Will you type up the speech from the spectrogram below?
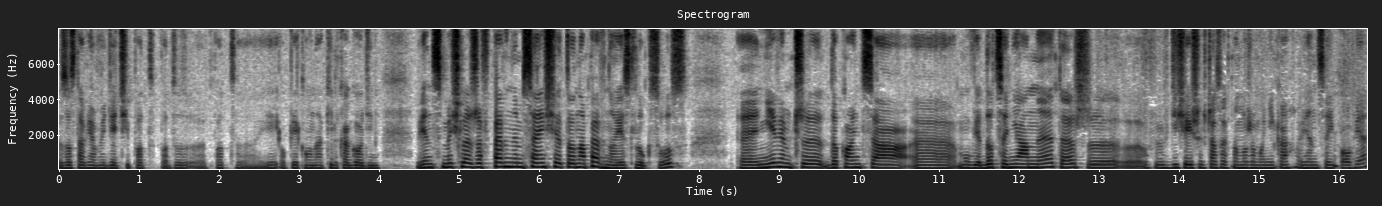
zostawiamy dzieci pod, pod, pod jej opieką na kilka godzin. Więc myślę, że w pewnym sensie to na pewno jest luksus. E, Nie wiem, czy do końca, e, mówię, doceniany też e, w, dzisiejszych czasach, to może Monika więcej powie.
